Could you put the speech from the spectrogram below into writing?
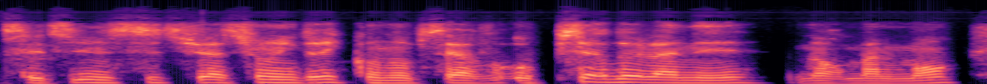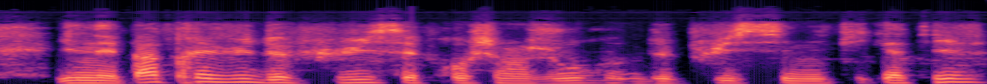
C'est une situation hydrique qu'on observe au pire de l'année, normalement. Il n'est pas prévu de pluie ces prochains jours, de pluie significative.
